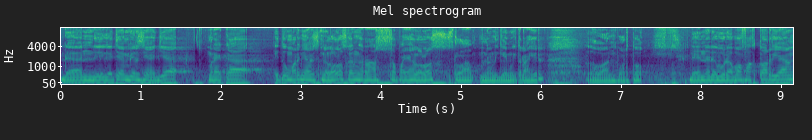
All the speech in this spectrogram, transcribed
Dan di Liga Championsnya aja mereka itu kemarin nyaris nggak lolos kan karena harus payah lolos setelah menang di game terakhir lawan Porto. Dan ada beberapa faktor yang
